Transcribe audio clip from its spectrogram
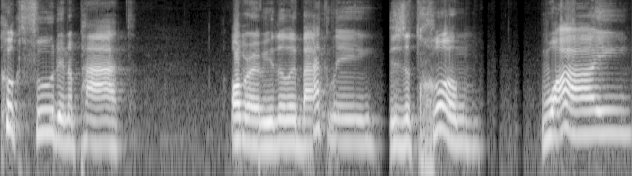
cooked food in a pot, Abedele Batling, this is a tchum. Why?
